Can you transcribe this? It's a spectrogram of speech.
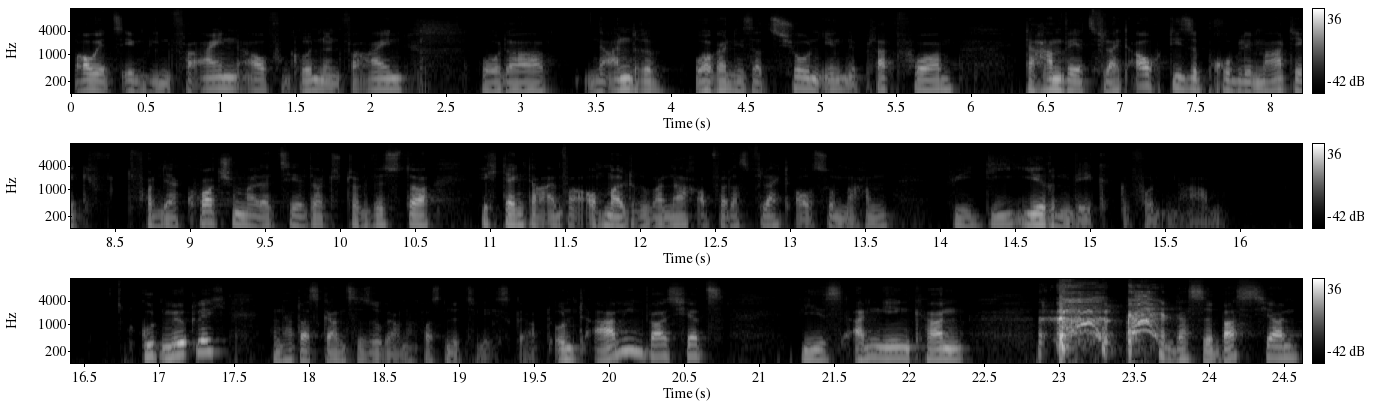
baue jetzt irgendwie einen Verein auf, gründe einen Verein oder eine andere Organisation, irgendeine Plattform. Da haben wir jetzt vielleicht auch diese Problematik, von der Kurt schon mal erzählt hat. Dann wisst ihr, ich denke da einfach auch mal drüber nach, ob wir das vielleicht auch so machen, wie die ihren Weg gefunden haben. Gut möglich, dann hat das Ganze sogar noch was Nützliches gehabt. Und Armin weiß jetzt, wie es angehen kann, dass Sebastian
